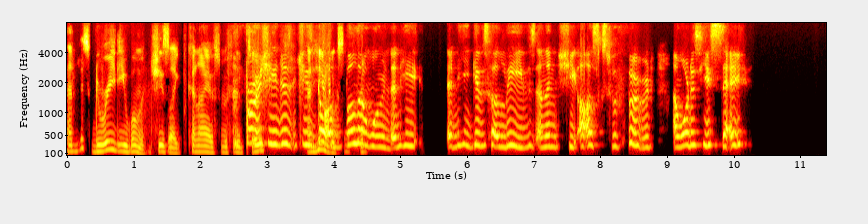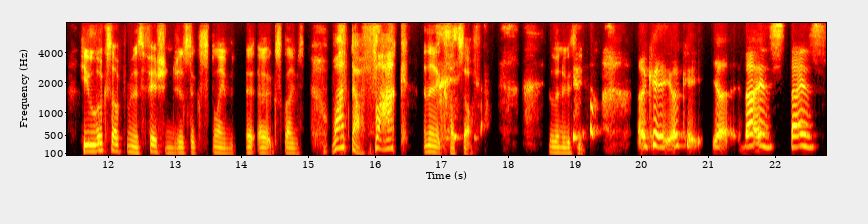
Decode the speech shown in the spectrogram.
And this greedy woman, she's like, "Can I have some food Bro, too?" she just she's And got a looks like bullet wound and he and he gives her leaves and then she asks for food and what does he say? He looks up from his fish and just exclaims, uh, uh, exclaims, "What the fuck?" And then it cuts off to the new scene. Okay, okay. Yeah, that is that is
